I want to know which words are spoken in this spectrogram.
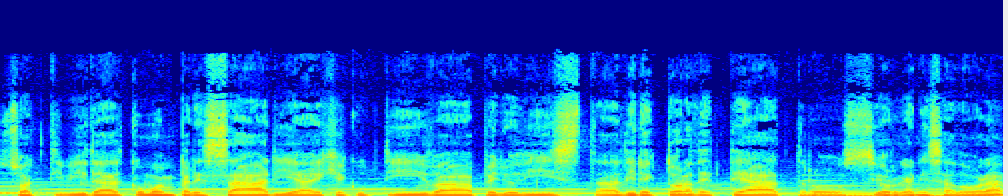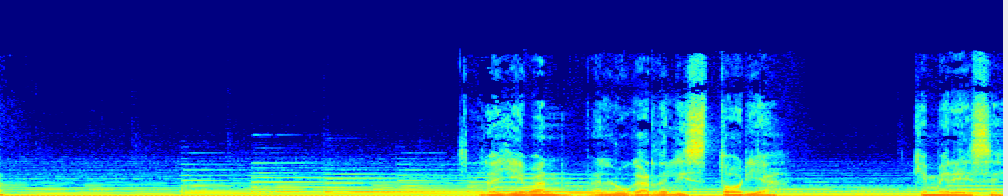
su actividad como empresaria, ejecutiva, periodista, directora de teatros y organizadora la llevan al lugar de la historia que merece.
